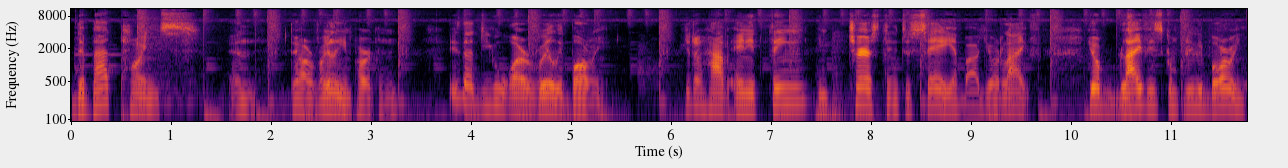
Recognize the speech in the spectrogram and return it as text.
the bad points, and they are really important, is that you are really boring. You don't have anything interesting to say about your life. Your life is completely boring.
